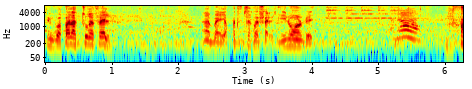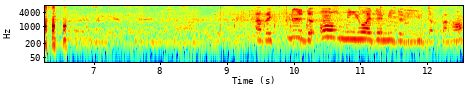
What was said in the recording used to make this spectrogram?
Tu ne vois pas la tour Eiffel? Ah ben il n'y a pas de tour Eiffel, ils l'ont enlevé. Non Avec plus de 11 millions et demi de visiteurs par an,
